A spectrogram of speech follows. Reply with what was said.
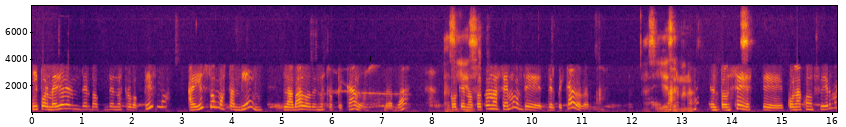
Y por medio de nuestro bautismo, ahí somos también lavados de nuestros pecados, ¿verdad? Así Porque es. nosotros nacemos de, del pecado, ¿verdad? Así es, hermana. Entonces, este, con la confirma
